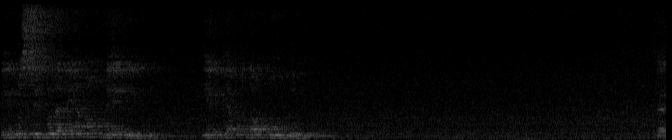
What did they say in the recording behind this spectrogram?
Ele não segura nem a mão dele. E ele quer mudar o mundo. É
